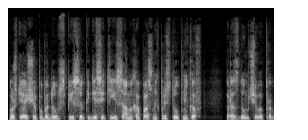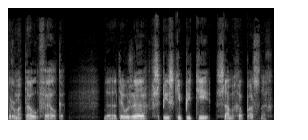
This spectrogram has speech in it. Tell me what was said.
Может, я еще попаду в список десяти самых опасных преступников? — раздумчиво пробормотал Фелка. Да, ты уже в списке пяти самых опасных,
